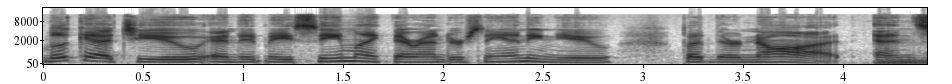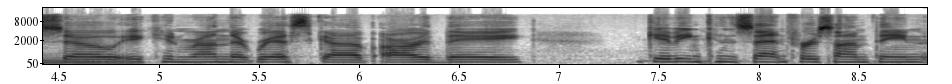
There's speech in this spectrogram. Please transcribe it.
look at you and it may seem like they're understanding you, but they're not. And so Mm. it can run the risk of are they giving consent for something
